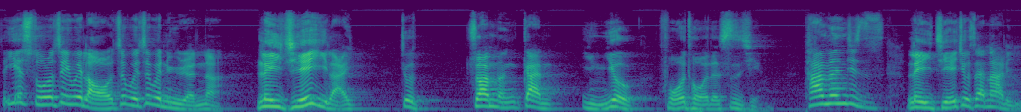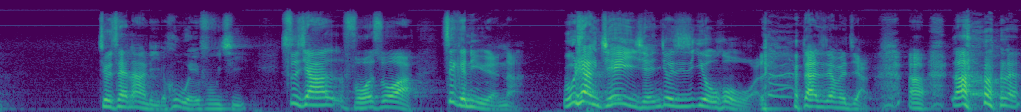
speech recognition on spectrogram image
这耶稣的这位老，这位这位女人呐，累劫以来就专门干引诱佛陀的事情。他们就是累劫就在那里，就在那里互为夫妻。释迦佛说啊，这个女人呐。无量劫以前就是诱惑我了，他是这么讲啊。然后呢，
